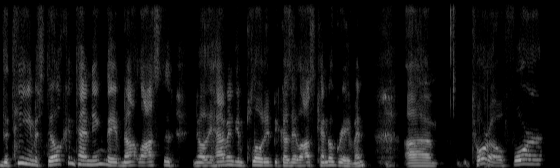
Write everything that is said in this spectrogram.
the team is still contending. They've not lost the, you know, they haven't imploded because they lost Kendall Graveman. Um, Toro for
